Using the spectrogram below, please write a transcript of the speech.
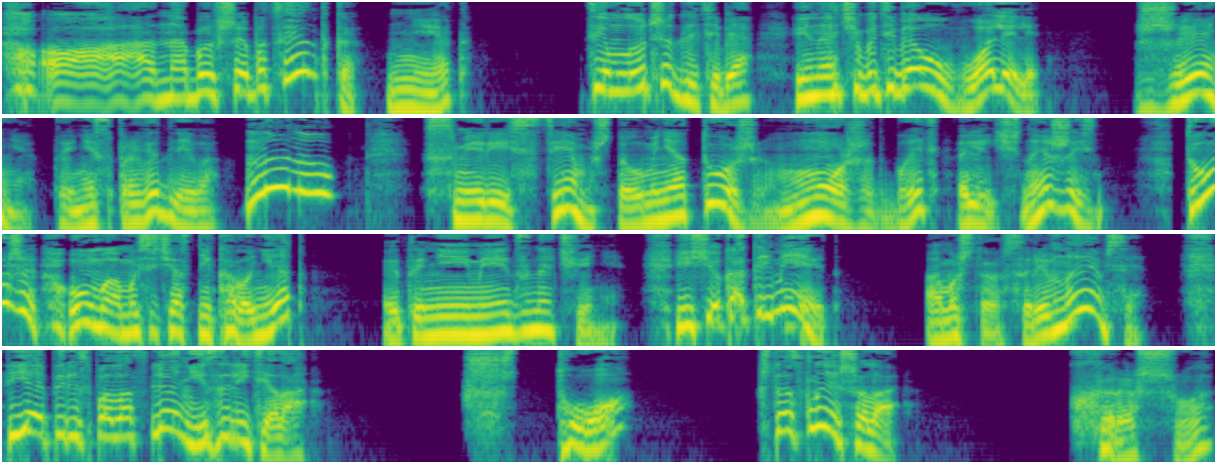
«А она бывшая пациентка?» «Нет». «Тем лучше для тебя, иначе бы тебя уволили». «Женя, ты несправедлива». «Ну-ну». «Смирись с тем, что у меня тоже может быть личная жизнь». «Тоже? У мамы сейчас никого нет?» «Это не имеет значения». Еще как имеет». «А мы что, соревнуемся?» «Я переспала с Леней и залетела». «Что? Что слышала?» «Хорошо.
